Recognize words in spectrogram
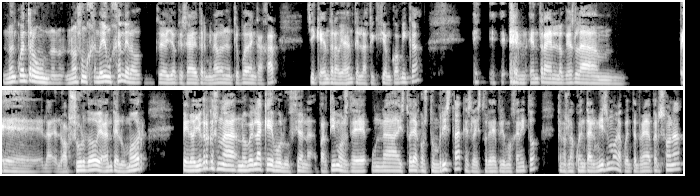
no encuentro un no, es un. no hay un género, creo yo, que sea determinado en el que pueda encajar. Sí que entra, obviamente, en la ficción cómica. entra en lo que es la mm, eh, lo absurdo, obviamente el humor, pero yo creo que es una novela que evoluciona. Partimos de una historia costumbrista, que es la historia de Primogénito, que nos la cuenta él mismo, la cuenta en primera persona,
